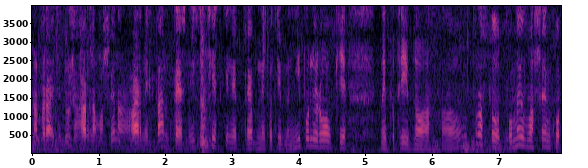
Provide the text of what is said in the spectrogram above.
набирайте. Дуже гарна машина, гарний стан. Теж ні хімчистки не, треб- не потрібно, ні поліровки не потрібно. Е, ну, Просто помив машинку.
